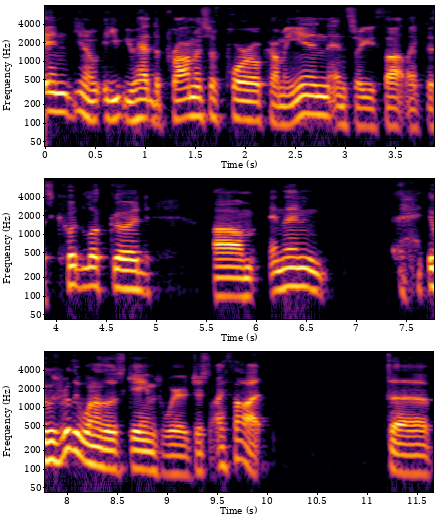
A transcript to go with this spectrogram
And you know you, you had the promise of Porro coming in, and so you thought like this could look good, um, and then it was really one of those games where just I thought the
